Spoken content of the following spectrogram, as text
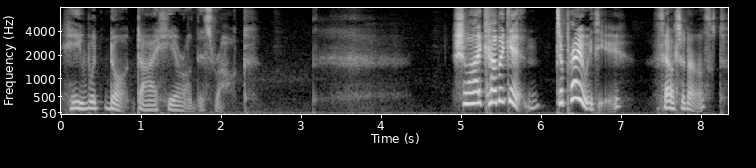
He would not die here on this rock. Shall I come again to pray with you? Felton asked.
